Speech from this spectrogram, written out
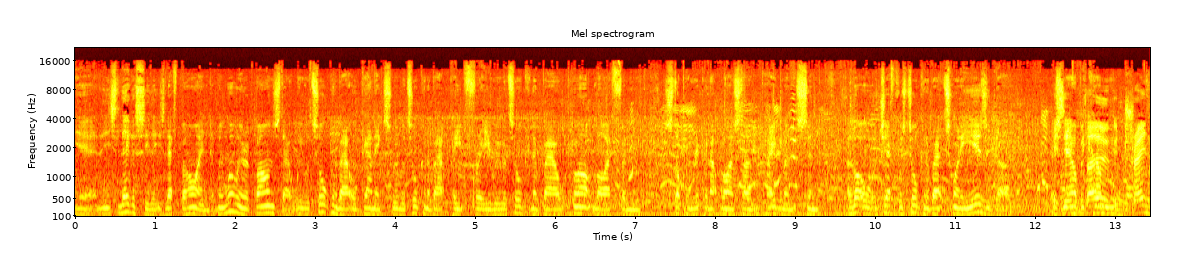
yeah, and his legacy that he's left behind. I mean, when we were at Barnsdale, we were talking about organics, we were talking about peat-free, we were talking about plant life and stopping ripping up limestone pavements, and a lot of what Geoff was talking about 20 years ago has It's now become vogue and trend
